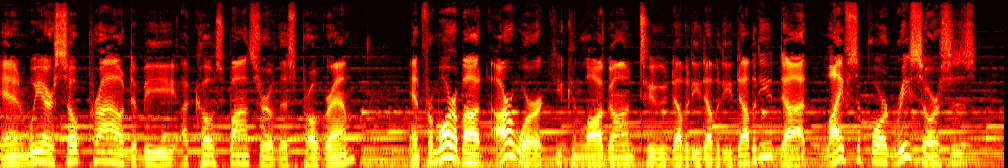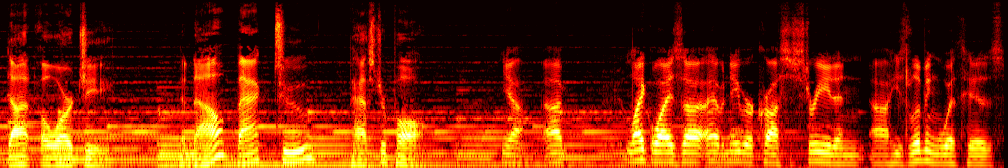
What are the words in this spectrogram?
and we are so proud to be a co sponsor of this program. And for more about our work, you can log on to www.lifesupportresources.org. And now, back to Pastor Paul. Yeah. Uh, likewise, uh, I have a neighbor across the street, and uh, he's living with his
